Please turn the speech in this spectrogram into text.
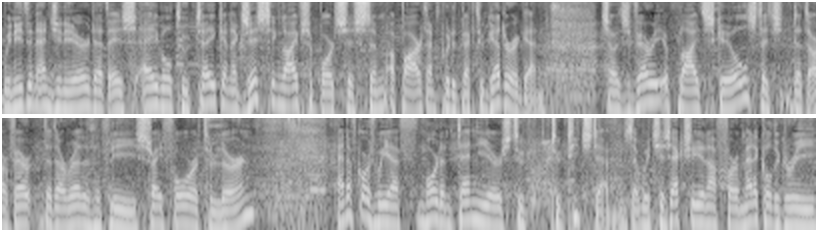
We need an engineer that is able to take an existing life support system apart and put it back together again. So it's very applied skills that that are very that are relatively straightforward to learn. And of course, we have more than 10 years to, to teach them, so which is actually enough for a medical degree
